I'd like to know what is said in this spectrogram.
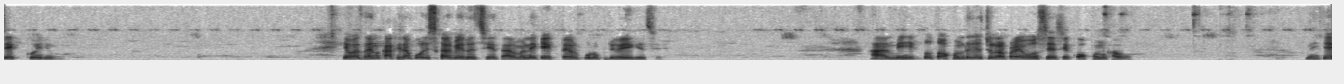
চেক করে নেব। এবার দেখেন কাঠিটা পরিষ্কার বের হচ্ছে, তার মানে কেকটা এবার পুরোপুরি হয়ে গেছে। আর মেহিক তো তখন থেকে চুলার পাড়ে বসে আছে, কখন খাব? দেখি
